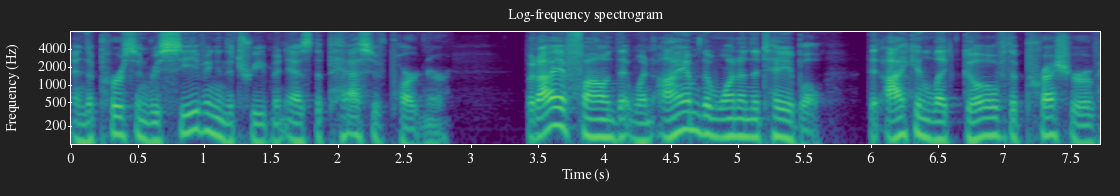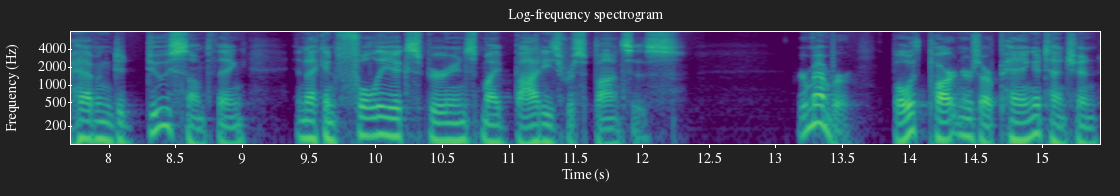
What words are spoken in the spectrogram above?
and the person receiving the treatment as the passive partner. But I have found that when I am the one on the table, that I can let go of the pressure of having to do something and I can fully experience my body's responses. Remember, both partners are paying attention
